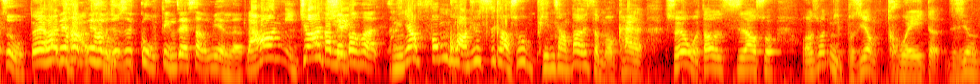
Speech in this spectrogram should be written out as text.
住，对对会因为他们卡住因为他们就是固定在上面了。然后你就要他去，没办法你要疯狂去思考说平常到底怎么开的。所以我倒是知道说，我说你不是用推的，只是用，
